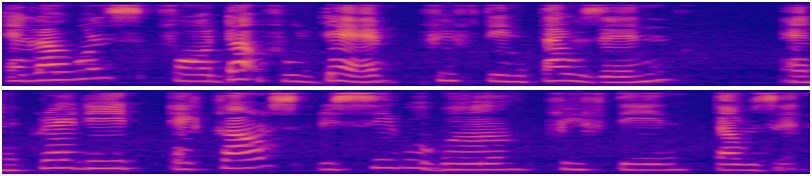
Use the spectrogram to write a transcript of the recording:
allowance for doubtful debt 15,000 and credit accounts receivable 15,000.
